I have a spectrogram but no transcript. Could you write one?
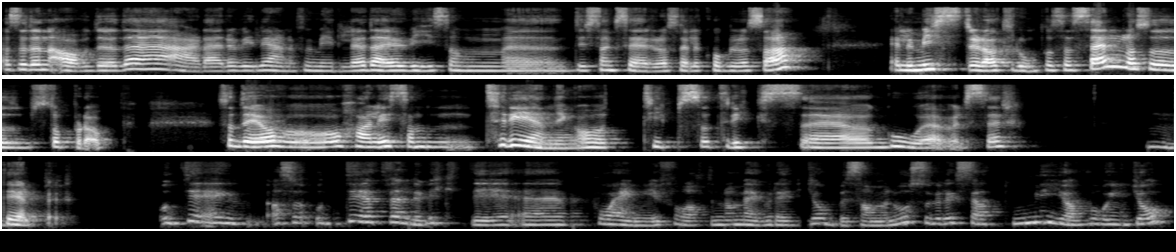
altså den avdøde er der og vil gjerne formidle. Det er jo vi som eh, distanserer oss eller kobler oss av. Eller mister da troen på seg selv, og så stopper det opp. Så det å, å ha litt sånn trening og tips og triks eh, og gode øvelser Mm. Det hjelper. Og det, er, altså, og det, er, et veldig viktig eh, poeng i forhold til når meg og deg jobber sammen nå. Så vil jeg si at mye av vår jobb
